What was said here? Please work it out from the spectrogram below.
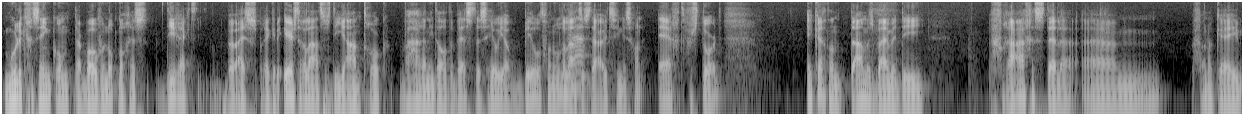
moeilijk gezin komt, daarbovenop nog eens direct, bij wijze van spreken, de eerste relaties die je aantrok, waren niet al de best. Dus heel jouw beeld van hoe relaties eruit zien is gewoon echt verstoord. Ik krijg dan dames bij me die vragen stellen ehm, van oké,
